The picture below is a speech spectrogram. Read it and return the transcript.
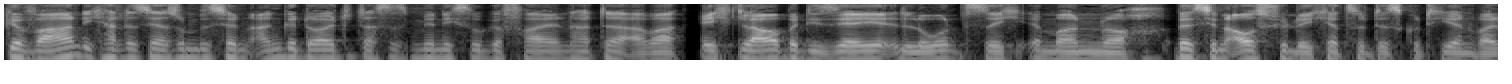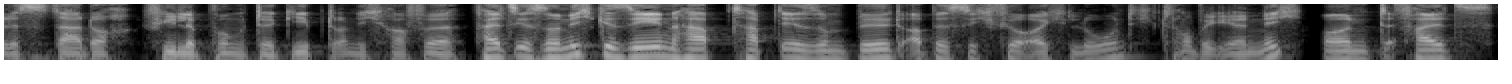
gewarnt. Ich hatte es ja so ein bisschen angedeutet, dass es mir nicht so gefallen hatte, aber ich glaube, die Serie lohnt sich immer noch ein bisschen ausführlicher zu diskutieren, weil es da doch viele Punkte gibt und ich hoffe, falls ihr es noch nicht gesehen habt, habt ihr so ein Bild, ob es sich für euch lohnt. Ich glaube eher nicht. Und falls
